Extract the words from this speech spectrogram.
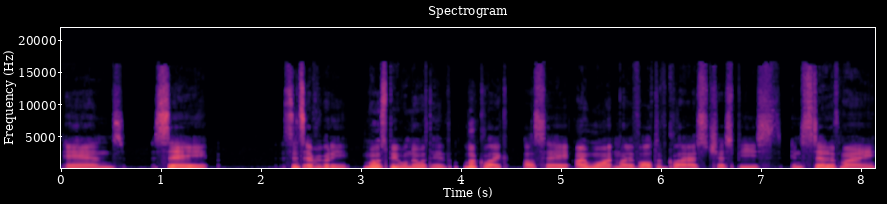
And say, since everybody, most people know what they look like, I'll say I want my Vault of Glass chest piece instead of my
